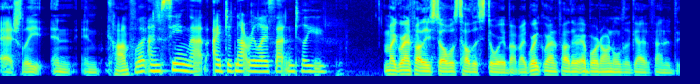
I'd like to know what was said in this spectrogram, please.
actually in in conflict I'm seeing that. I did not realize that until you. my grandfather used to always tell this story about my great grandfather Eberhard Arnold, the guy who founded the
